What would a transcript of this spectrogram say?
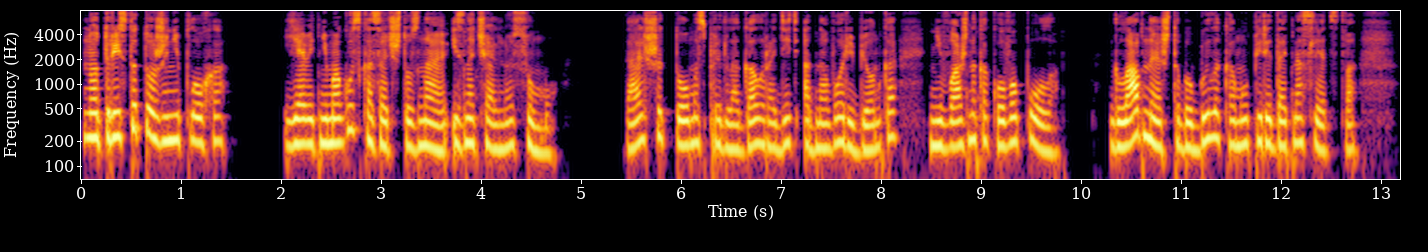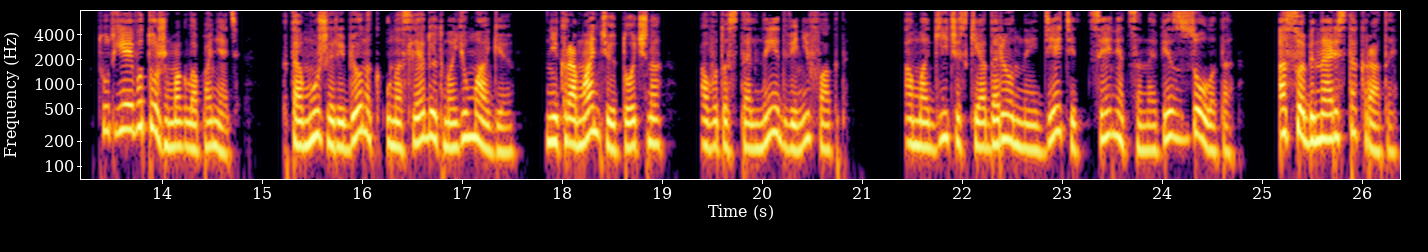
но 300 тоже неплохо. Я ведь не могу сказать, что знаю изначальную сумму. Дальше Томас предлагал родить одного ребенка, неважно какого пола. Главное, чтобы было кому передать наследство. Тут я его тоже могла понять. К тому же ребенок унаследует мою магию. Некромантию точно, а вот остальные две не факт. А магически одаренные дети ценятся на вес золота, особенно аристократы.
